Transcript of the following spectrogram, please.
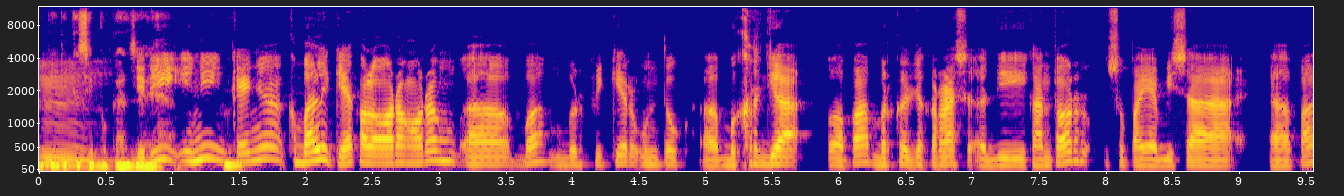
jadi hmm, kesibukan saya. Jadi ini hmm. kayaknya kebalik ya kalau orang-orang uh, berpikir untuk uh, bekerja apa bekerja keras di kantor supaya bisa apa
